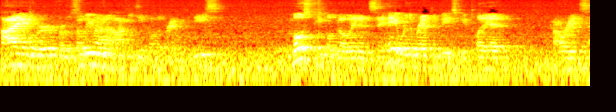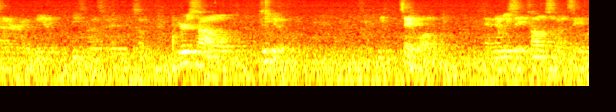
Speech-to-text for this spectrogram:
Hi, we're from, so we run a hockey team called the Brampton Beast. Most people go in and say, hey, we're the Brampton Beast, we play at Powerade Center and we have these months. So here's how we do. We say hello, and then we say, tell us about St. Louis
